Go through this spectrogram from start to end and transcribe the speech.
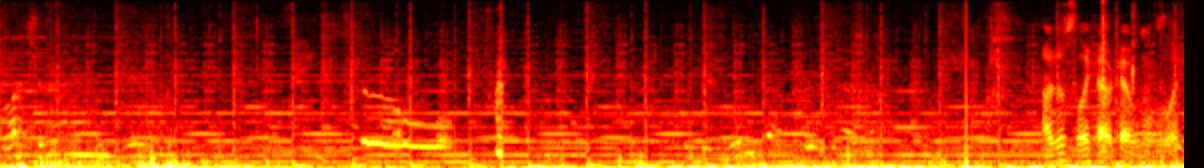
Boy. I just like how Kevin was like,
